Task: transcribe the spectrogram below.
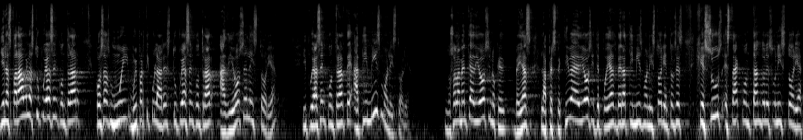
Y en las parábolas tú podías encontrar cosas muy, muy particulares. Tú podías encontrar a Dios en la historia y podías encontrarte a ti mismo en la historia. No solamente a Dios, sino que veías la perspectiva de Dios y te podías ver a ti mismo en la historia. Entonces Jesús está contándoles una historia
